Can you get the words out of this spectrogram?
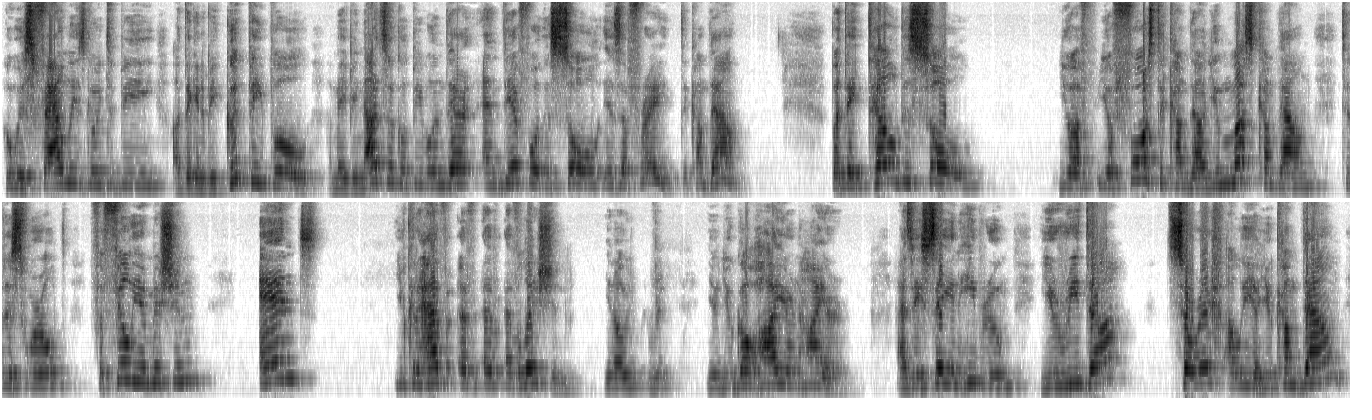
who his family is going to be. Are they going to be good people? Maybe not so good people? And there, and therefore the soul is afraid to come down. But they tell the soul, you are, you're forced to come down. You must come down to this world, fulfill your mission, and you could have revelation. You know, you, you go higher and higher. As they say in Hebrew, Yeridah Tzorech Aliyah. You come down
